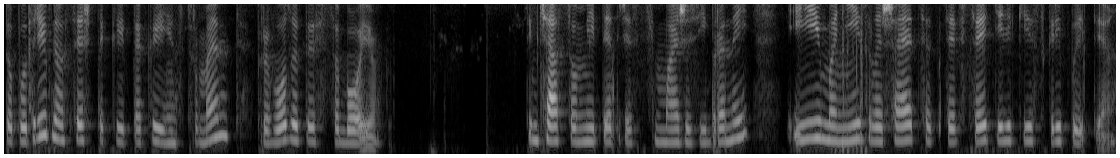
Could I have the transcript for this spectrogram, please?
то потрібно все ж таки такий інструмент привозити з собою. Тим часом мій тетріс майже зібраний, і мені залишається це все тільки скріпити.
